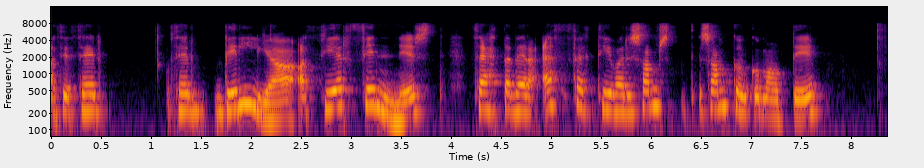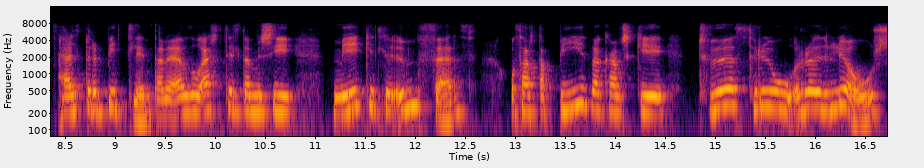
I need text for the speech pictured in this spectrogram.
að því að þeir, þeir vilja að þér finnist þetta vera effektívar í sam, samgöngumáti heldur en bílinn. Þannig ef þú ert til dæmis í mikilli umferð og þarf að býða kannski 2-3 rauð ljós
